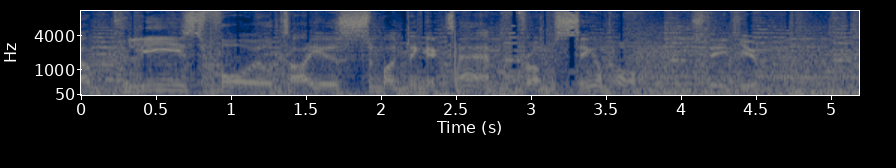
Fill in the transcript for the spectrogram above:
Up, police foil tires smuggling a tan from Singapore. Stay tuned.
